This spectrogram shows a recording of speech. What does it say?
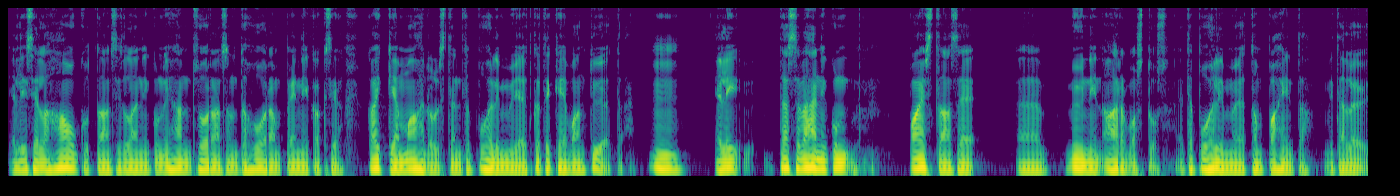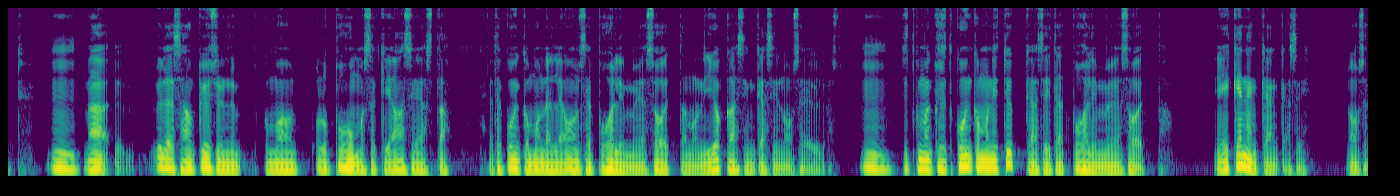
Eli siellä haukutaan sillä niin kuin ihan suoraan sanota huoran penikaksi ja kaikkia mahdollista niitä puhelinmyyjiä, jotka tekee vain työtään. Mm. Eli tässä vähän niin kuin paistaa se ö, myynnin arvostus, että puhelinmyyjät on pahinta, mitä löytyy. Mm. Mä yleensä on kysynyt, kun mä oon ollut puhumassakin asiasta, että kuinka monelle on se puhelinmyyjä soittanut, niin jokaisen käsi nousee ylös. Mm. Sitten kun mä kysyn, että kuinka moni tykkää siitä, että puhelinmyyjä soittaa, niin ei kenenkään käsi nouse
